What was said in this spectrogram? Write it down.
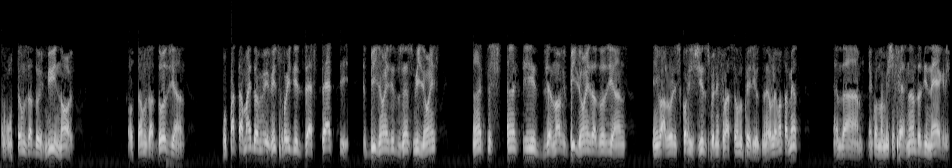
Voltamos a 2009. Voltamos a 12 anos. O patamar de 2020 foi de 17 bilhões e 200 milhões, antes, antes 19 bilhões há 12 anos, em valores corrigidos pela inflação do período. Né? O levantamento é da economista Fernanda de Negre,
